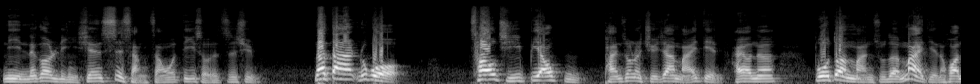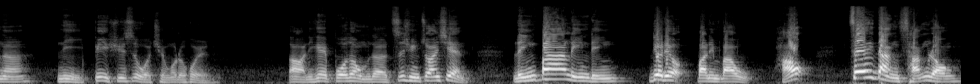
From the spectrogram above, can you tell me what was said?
你能够领先市场，掌握第一手的资讯。那当然，如果超级标股盘中的绝佳买点，还有呢波段满足的卖点的话呢，你必须是我全国的会员啊！你可以拨通我们的咨询专线零八零零六六八零八五。好，这一档长荣。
